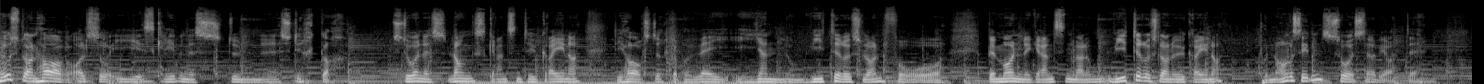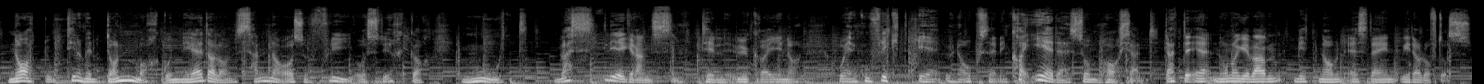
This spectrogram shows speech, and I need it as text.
Russland har altså i skrivende stund styrker stående langs grensen til Ukraina. De har styrker på vei gjennom Hviterussland for å bemanne grensen mellom Hviterussland og Ukraina. På den andre siden så ser vi at eh, Nato, til og med Danmark og Nederland, sender altså fly og styrker mot vestlige grensen til Ukraina. Og en konflikt er under oppseiling. Hva er det som har skjedd? Dette er Nord-Norge i verden. Mitt navn er Stein Vidar Loftaas.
